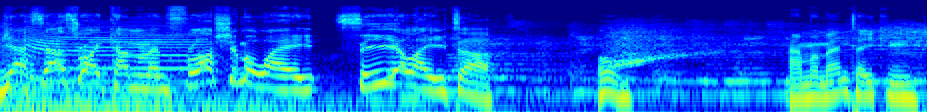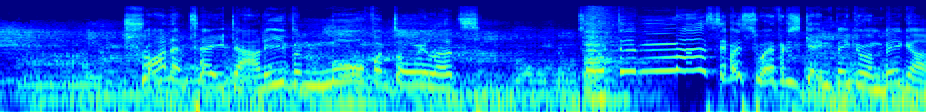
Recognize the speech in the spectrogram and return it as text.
Yes, that's right, cameraman. Flush him away. See you later. Oh. Cameraman taking... Trying to take down even more for toilets. Massive. I swear they're just getting bigger and bigger.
